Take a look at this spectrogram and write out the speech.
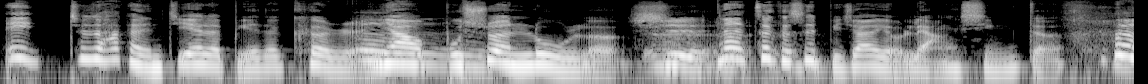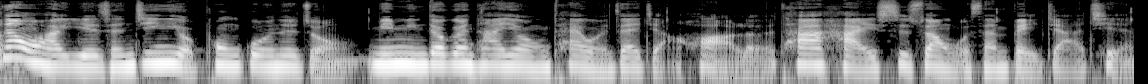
哎、欸，就是他可能接了别的客人，嗯、要不顺路了。嗯”是，那这个是比较有良心的。那我还也曾经有碰过那种明明都跟他用泰文在讲话了，他还是算我三倍价钱，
